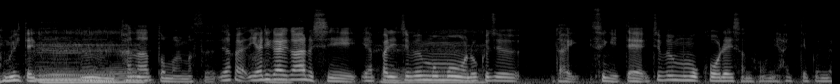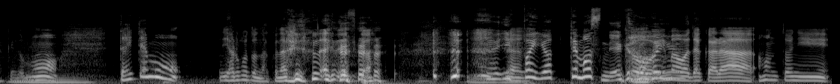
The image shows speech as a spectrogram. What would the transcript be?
向いてる、うん、かなと思います。だからやりがいがあるしやっぱり自分ももうへー。60代過ぎて自分ももう高齢者の方に入っていくんだけども大体もやることなくなるじゃないですか。いっぱいやってますね今はだから本当に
